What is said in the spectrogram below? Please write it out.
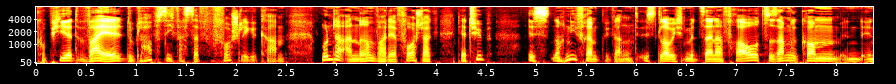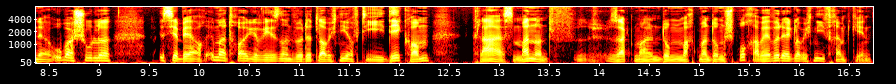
kopiert, weil du glaubst nicht, was da für Vorschläge kamen. Unter anderem war der Vorschlag, der Typ ist noch nie fremdgegangen, ist, glaube ich, mit seiner Frau zusammengekommen in, in der Oberschule, ist ja auch immer treu gewesen und würde, glaube ich, nie auf die Idee kommen. Klar, er ist ein Mann und sagt mal einen dummen, macht mal einen dummen Spruch, aber er würde ja, glaube ich, nie fremdgehen.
